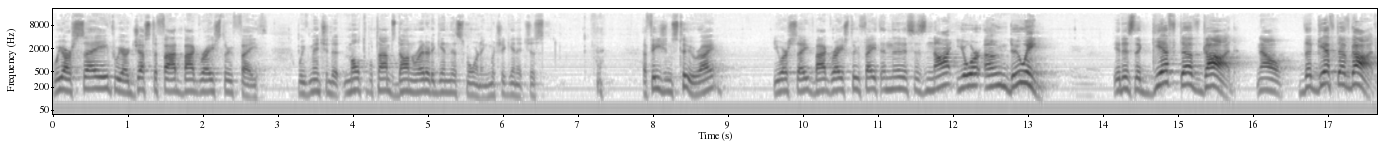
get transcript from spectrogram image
We are saved, we are justified by grace through faith. We've mentioned it multiple times. Don read it again this morning, which again, it just. Ephesians 2, right? You are saved by grace through faith, and this is not your own doing. It is the gift of God. Now, the gift of God.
